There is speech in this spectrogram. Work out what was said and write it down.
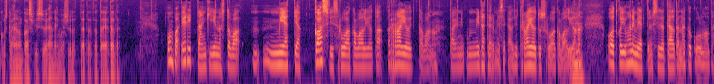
koska hän on kasvissyöjä, hän ei voi syödä tätä, tätä ja tätä. Onpa erittäin kiinnostava miettiä kasvisruokavaliota rajoittavana, tai niin kuin mitä termiä sä käytit, rajoitusruokavaliona. Mm. Oletko Juhani miettinyt sitä tältä näkökulmalta?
